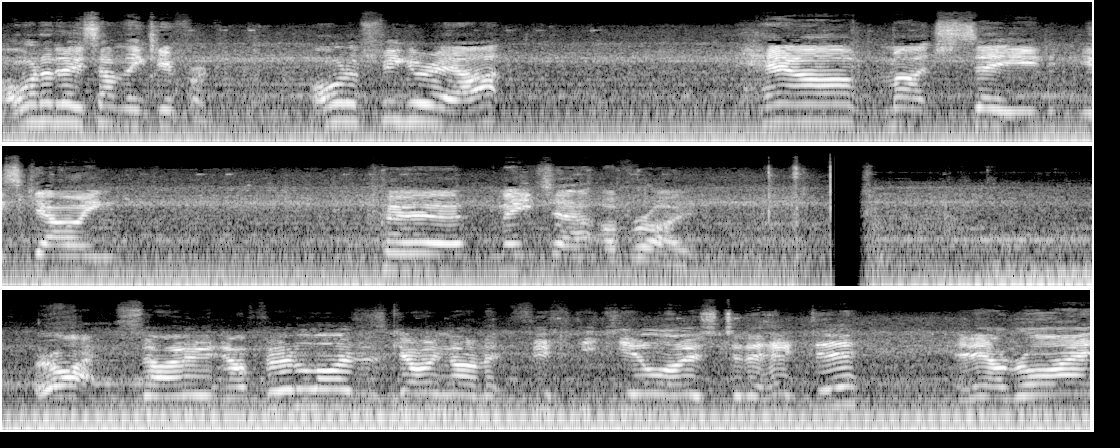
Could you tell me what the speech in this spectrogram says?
I want to do something different. I want to figure out how much seed is going per metre of road. Right, so our fertiliser is going on at 50 kilos to the hectare and our rye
